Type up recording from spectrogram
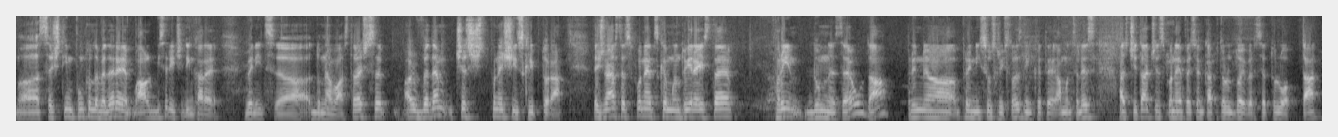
uh, să știm punctul de vedere al bisericii din care veniți uh, dumneavoastră și să vedem ce spune și Scriptura. Deci dumneavoastră spuneți că mântuirea este prin Dumnezeu, da? Prin, uh, prin Isus Hristos, din câte am înțeles, ați citat ce spune Efeseni capitolul 2, versetul 8, da?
